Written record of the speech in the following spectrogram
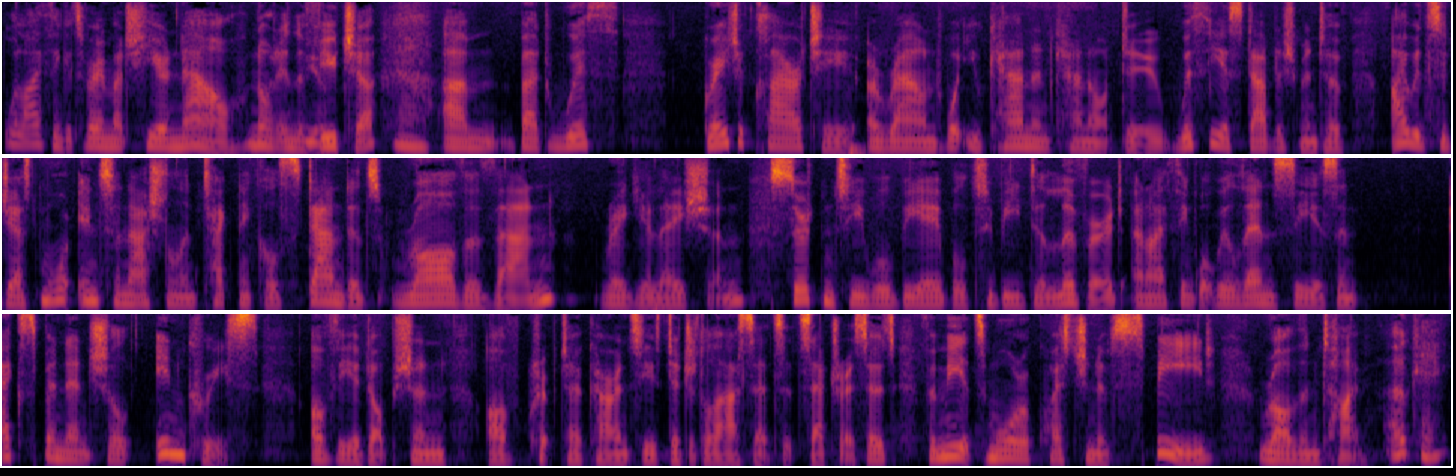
Well, I think it's very much here now, not in the yeah. future, yeah. Um, but with greater clarity around what you can and cannot do, with the establishment of, I would suggest, more international and technical standards rather than regulation, certainty will be able to be delivered. And I think what we'll then see is an exponential increase of the adoption of cryptocurrencies, digital assets, etc. So it's, for me, it's more a question of speed rather than time. Okay,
